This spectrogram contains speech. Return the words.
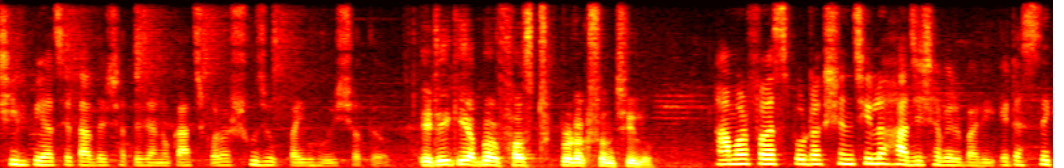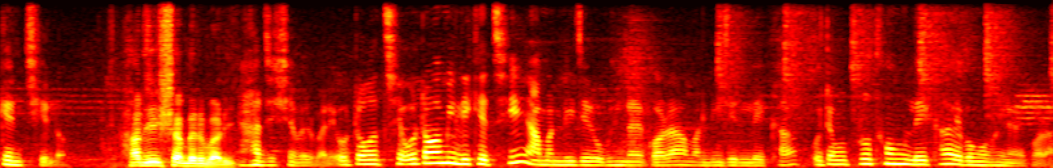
শিল্পী আছে তাদের সাথে যেন কাজ করার সুযোগ পাই ভবিষ্যতেও। এটাই কি আপনার ফার্স্ট প্রোডাকশন ছিল? আমার ফার্স্ট প্রোডাকশন ছিল হাজি সাহেবের বাড়ি এটা সেকেন্ড ছিল। হাজি সাহেবের বাড়ি? হাজি সাহেবের বাড়ি ওটা হচ্ছে ওটাও আমি লিখেছি আমার নিজের অভিনয় করা আমার নিজের লেখা ওটা আমার প্রথম লেখা এবং অভিনয় করা।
